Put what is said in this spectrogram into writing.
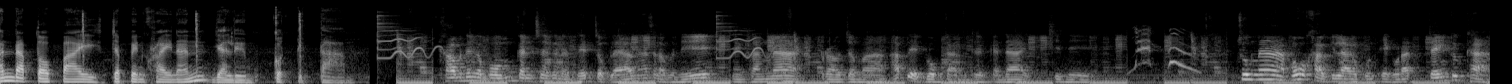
อันดับต่อไปจะเป็นใครนั้นอย่าลืมกดติดตาม ข่าวบันเทิงกับผมกันเชิญกันหน่อยเพชรจบแล้วนะสำหรับวันนี้ในครั้งหน้าเราจะมาอัปเดตวงการบันเทิงกันได้ที่นี่ ช่วงหน้าพบกับข่าวกีฬากับคุณเอกรัตน์เจ้งทุกทาง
